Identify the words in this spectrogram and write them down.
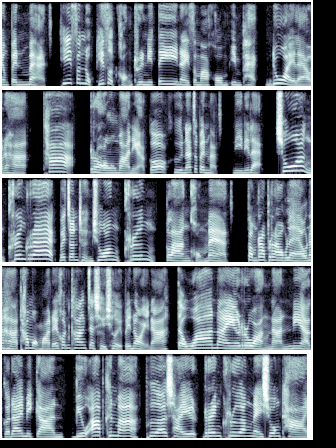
ยังเป็นแมตช์ที่สนุกที่สุดของ Trinity ในสมาคม Impact ด้วยแล้วนะคะ ถ้ารองลงมาเนี่ยก็คือน่าจะเป็นแมตช์นี้นี่แหละ ช่วงครึ่งแรกไปจนถึงช่วงครึ่งกลางของแมตช์ สำหรับเราแล้วนะคะทำออกมาได้ค่อนข้างจะเฉยๆไปหน่อยนะ แต่ว่าในระหว่างนั้นเนี่ยก็ได้มีการบิวอัพขึ้นมา เพื่อใช้เร่งเครื่องในช่วงท้าย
